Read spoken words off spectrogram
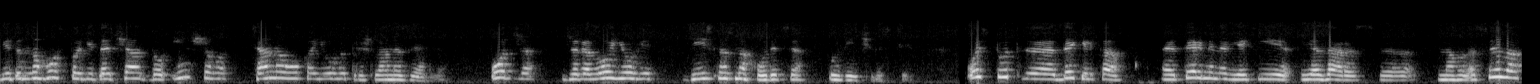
від одного сповідача до іншого ця наука йоги прийшла на землю. Отже, джерело йоги дійсно знаходиться у вічності. Ось тут е, декілька е, термінів, які я зараз е, наголосила,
